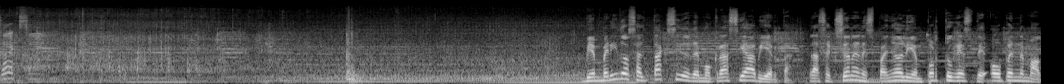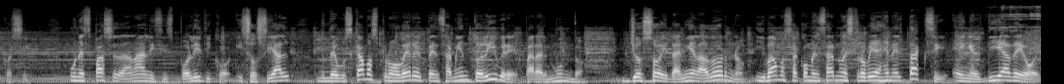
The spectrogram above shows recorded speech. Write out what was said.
Taxi. Bienvenidos al Taxi de Democracia Abierta, la sección en español y en portugués de Open Democracy un espacio de análisis político y social donde buscamos promover el pensamiento libre para el mundo. Yo soy Daniel Adorno y vamos a comenzar nuestro viaje en el taxi en el día de hoy.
